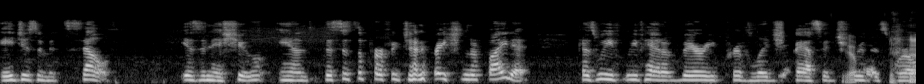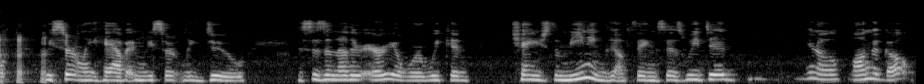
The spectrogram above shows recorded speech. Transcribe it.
Ageism itself is an issue, and this is the perfect generation to fight it because we've we've had a very privileged passage Yep. through this world. we certainly have, and we certainly do. This is another area where we can change the meaning of things as we did, you know, long ago.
